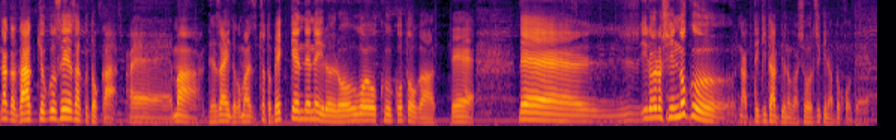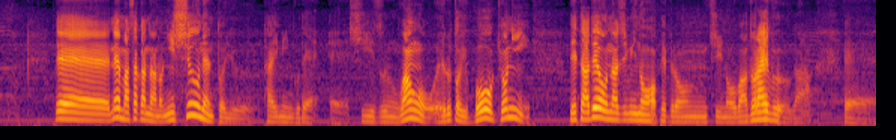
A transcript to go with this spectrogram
なんか楽曲制作とか、えーまあデザインとかまずちょっと別件でねいろいろ動くことがあってでいろいろしんどくなってきたっていうのが正直なとこで。でねまさかのあの2周年というタイミングで、えーシーズン1を終えるという暴挙に出たでおなじみのペペロンチーノオーバードライブが、え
